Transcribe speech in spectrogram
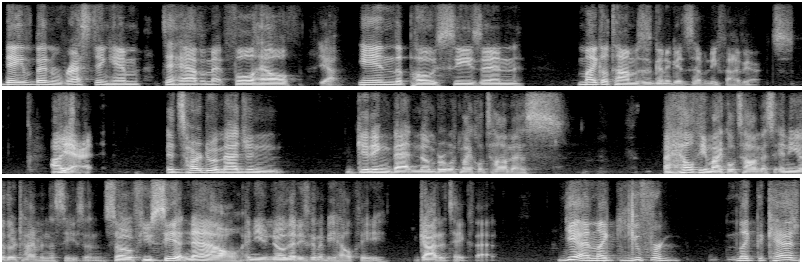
they've been resting him to have him at full health. Yeah. In the postseason, Michael Thomas is going to get 75 yards. I- yeah, it's hard to imagine getting that number with Michael Thomas, a healthy Michael Thomas, any other time in the season. So if you see it now and you know that he's going to be healthy, got to take that. Yeah, and like you for like the cas-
